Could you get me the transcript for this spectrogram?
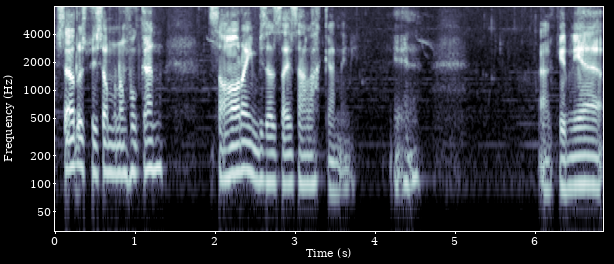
Saya harus bisa menemukan seorang yang bisa saya salahkan ini. Ya. Akhirnya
